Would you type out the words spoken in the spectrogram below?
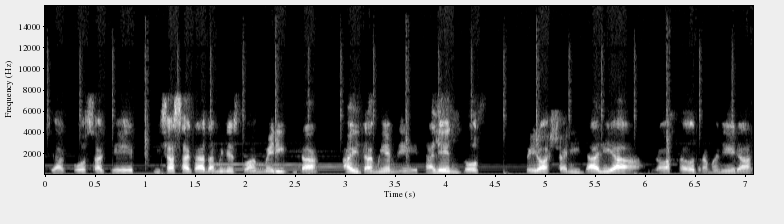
O sea, cosa que quizás acá también en Sudamérica hay también eh, talentos, pero allá en Italia trabaja de otra manera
